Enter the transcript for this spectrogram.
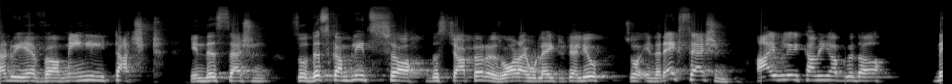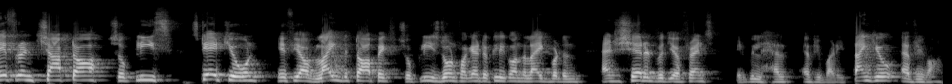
that we have uh, mainly touched in this session. So this completes uh, this chapter is what I would like to tell you. So in the next session, I will be coming up with a different chapter. So please stay tuned. If you have liked the topic, so please don't forget to click on the like button and share it with your friends. It will help everybody. Thank you, everyone.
